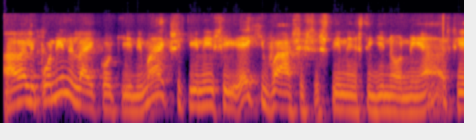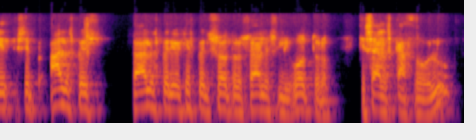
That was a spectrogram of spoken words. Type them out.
Άρα λοιπόν είναι λαϊκό κίνημα, έχει ξεκινήσει, έχει βάσει στην, στην κοινωνία, σε άλλες σε άλλες περιοχές περισσότερο, σε άλλες λιγότερο και σε άλλες καθόλου.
